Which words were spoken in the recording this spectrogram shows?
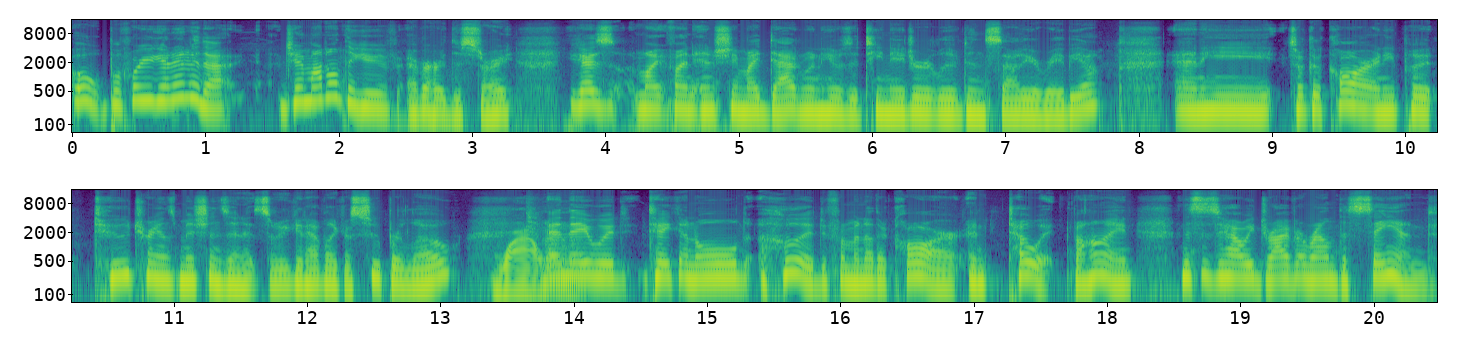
Oh, before you get into that, Jim, I don't think you've ever heard this story. You guys might find it interesting. My dad, when he was a teenager, lived in Saudi Arabia, and he took a car and he put two transmissions in it so he could have like a super low. Wow. And they would take an old hood from another car and tow it behind. And this is how he drive around the sand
